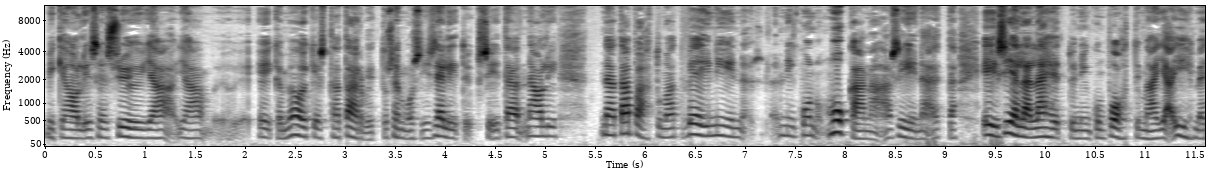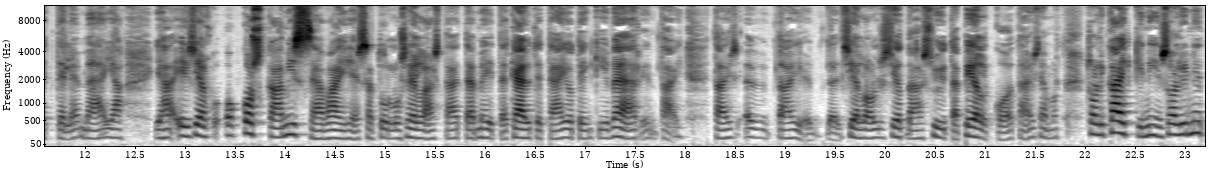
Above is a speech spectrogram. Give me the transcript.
mikä oli se syy ja, ja eikä me oikeastaan tarvittu semmoisia selityksiä. Tämä, nämä, oli, nämä tapahtumat vei niin, niin kuin mukanaan siinä, että ei siellä lähetty niin kuin pohtimaan ja ihmettelemään ja, ja ei siellä ole koskaan missään vaiheessa tullut sellaista, että meitä käytetään jotenkin väärin tai, tai, tai siellä olisi jotain syytä pelkoa tai semmoista. Se oli kaikki niin, se oli niin,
